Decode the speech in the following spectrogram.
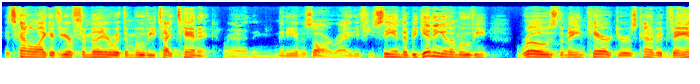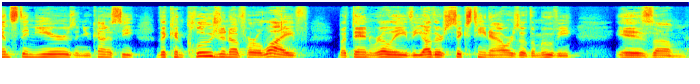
It's kind of like if you're familiar with the movie Titanic, right? I think many of us are, right? If you see in the beginning of the movie, Rose, the main character, is kind of advanced in years and you kind of see the conclusion of her life, but then really the other 16 hours of the movie is, um,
